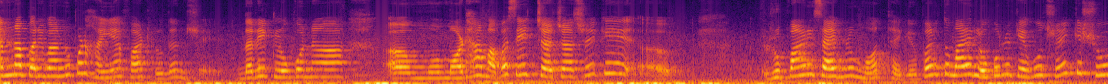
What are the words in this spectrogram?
એમના પરિવારનું પણ હૈયાફાટ રુદન છે. દરેક લોકોના મોઢામાં બસ એ જ ચર્ચા છે કે રૂપાણી સાહેબનું મોત થઈ ગયું. પરંતુ મારે લોકોને કહેવું છે કે શું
